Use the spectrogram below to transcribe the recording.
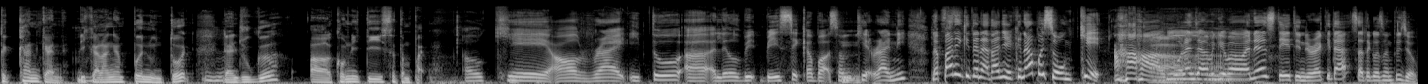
tekankan mm-hmm. di kalangan penuntut mm-hmm. dan juga uh, komuniti setempat. Okay, alright. Itu uh, a little bit basic about Songkit Run ni. Lepas ni kita nak tanya, kenapa Songkit? Ah. Korang jangan pergi mana-mana. Stay tune di Rakita 107.9.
